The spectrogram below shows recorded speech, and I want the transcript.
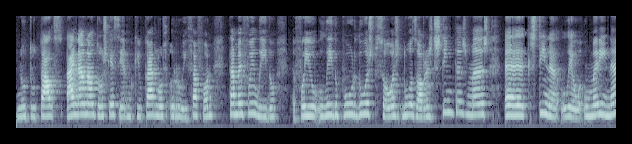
no total. Ai, não, não, estou a esquecer-me que o Carlos Rui Zafón também foi lido, foi lido por duas pessoas, duas obras distintas, mas a Cristina leu o Marina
